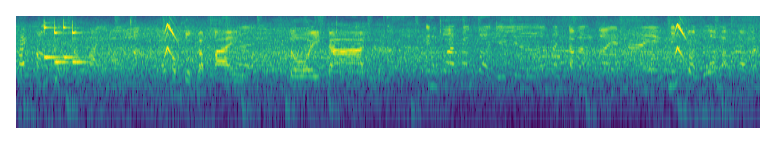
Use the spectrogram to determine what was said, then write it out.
ให้ความสุขกับไปให้ความสุขกลับไป โดยการอินจอยคอนเสิร์ตเยอะๆเป็นกำลังใจให้มีส่วนร่วมแบบของมัน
